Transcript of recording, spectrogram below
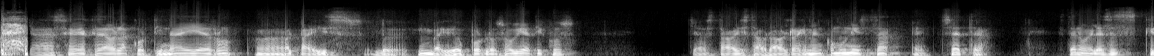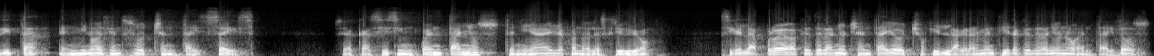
ya se había creado la cortina de hierro al país invadido por los soviéticos, ya estaba instaurado el régimen comunista, etc. Esta novela es escrita en 1986, o sea, casi 50 años tenía ella cuando la escribió Sigue La Prueba, que es del año 88, y La Gran Mentira, que es del año 92.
